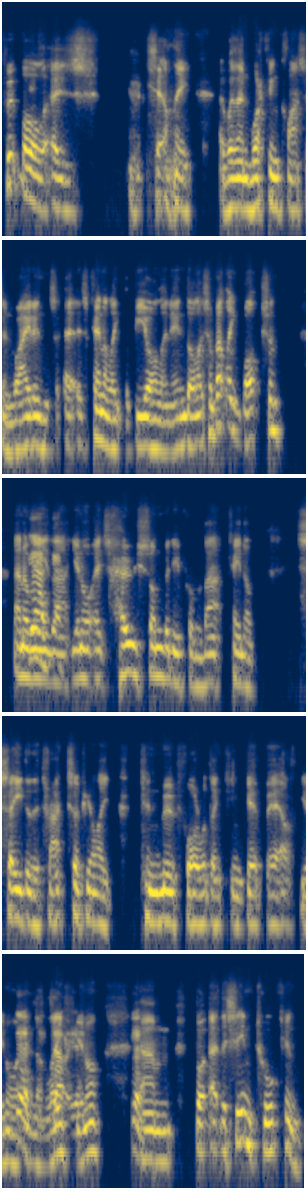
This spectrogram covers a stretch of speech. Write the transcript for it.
football is certainly within working class environments. It's kind of like the be all and end all. It's a bit like boxing in a yeah, way yeah. that you know it's how somebody from that kind of side of the tracks, if you like, can move forward and can get better, you know, yeah, in their exactly, life, you know. Um, but at the same token,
